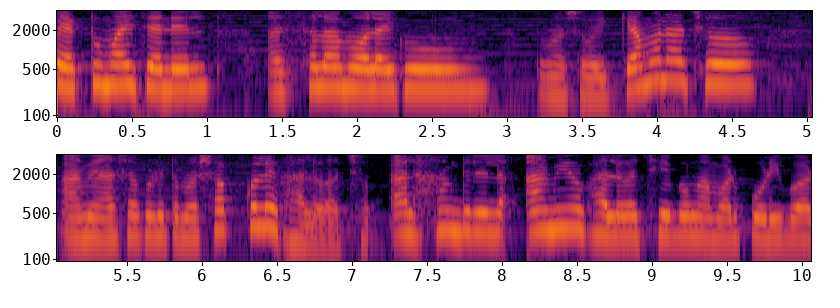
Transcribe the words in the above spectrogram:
back to my channel আসসালামু আলাইকুম। তোমরা সবাই কেমন আছো? আমি আশা করি তোমরা সকলে ভালো আছো। আলহামদুলিল্লাহ, আমিও ভালো আছি এবং আমার পরিবার,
